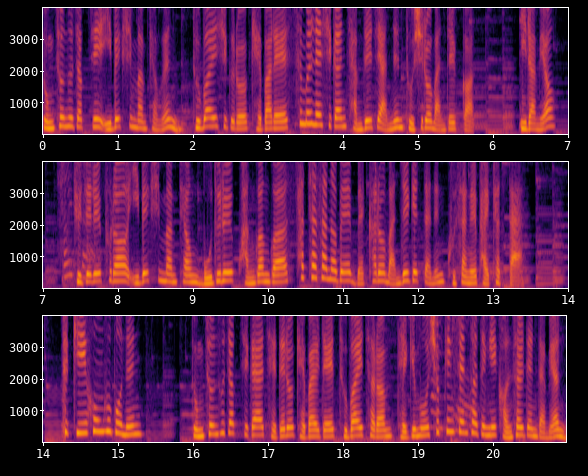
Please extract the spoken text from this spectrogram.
동촌 후적지 210만 평은 두바이식으로 개발해 24시간 잠들지 않는 도시로 만들 것. 이라며 규제를 풀어 210만 평 모두를 관광과 4차 산업의 메카로 만들겠다는 구상을 밝혔다. 특히 홍 후보는 동촌 후적지가 제대로 개발돼 두바이처럼 대규모 쇼핑센터 등이 건설된다면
